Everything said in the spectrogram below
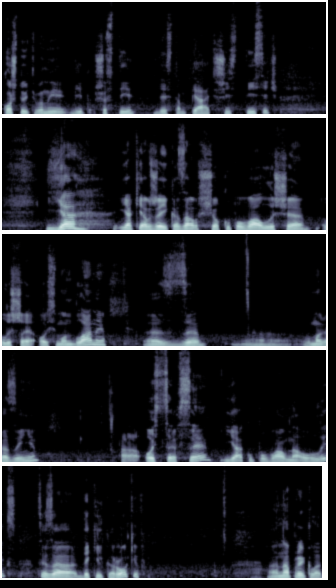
коштують вони від 6, десь там 5-6 тисяч. Я, як я вже і казав, що купував лише, лише ось Монблани е, з, е, в магазині. А ось це все я купував на OLX. Це за декілька років. Е, Наприклад,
